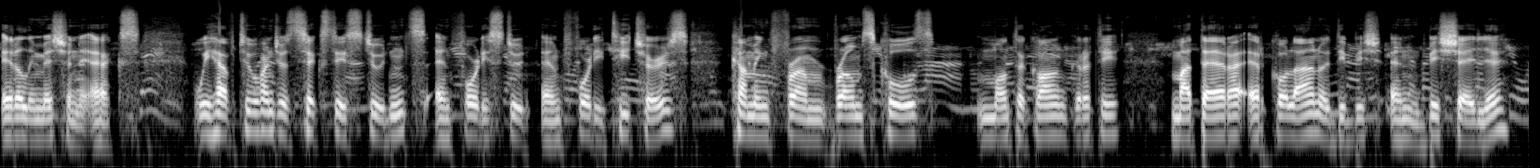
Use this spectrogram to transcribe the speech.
Italy Mission X. We have 260 students and 40 stu- and 40 teachers coming from Rome schools, Montecompatri, Matera, Ercolano, and Bisceglie.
